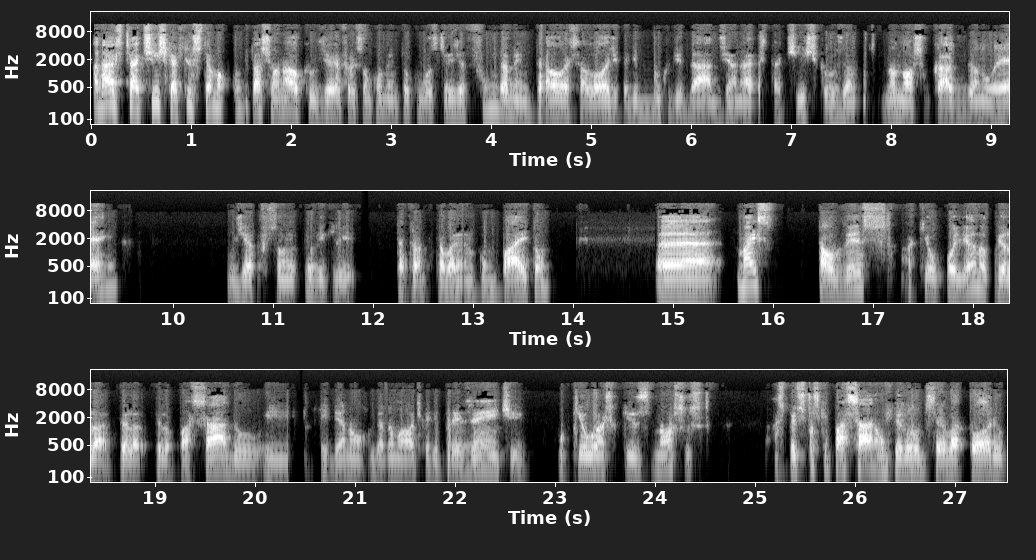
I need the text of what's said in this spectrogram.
Análise estatística, aqui o sistema computacional que o Jefferson comentou com vocês é fundamental, essa lógica de banco de dados e análise estatística, usando, no nosso caso, usando o R. O Jefferson, eu vi que ele está tra trabalhando com Python. É, mas talvez, aqui olhando pela, pela, pelo passado e, e dando, dando uma ótica de presente, o que eu acho que os nossos, as pessoas que passaram pelo observatório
